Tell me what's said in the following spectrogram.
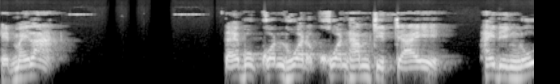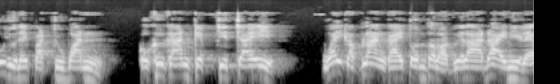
เห็นไหมล่ะ แต่บุคคลควรควรทำจิตใจ ให้ดิ่งรู้อยู่ในปัจจุบัน ก็คือการเก็บจิตใจ ไว้กับร่างกายตนตลอดเวลาได้นี่แหละ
